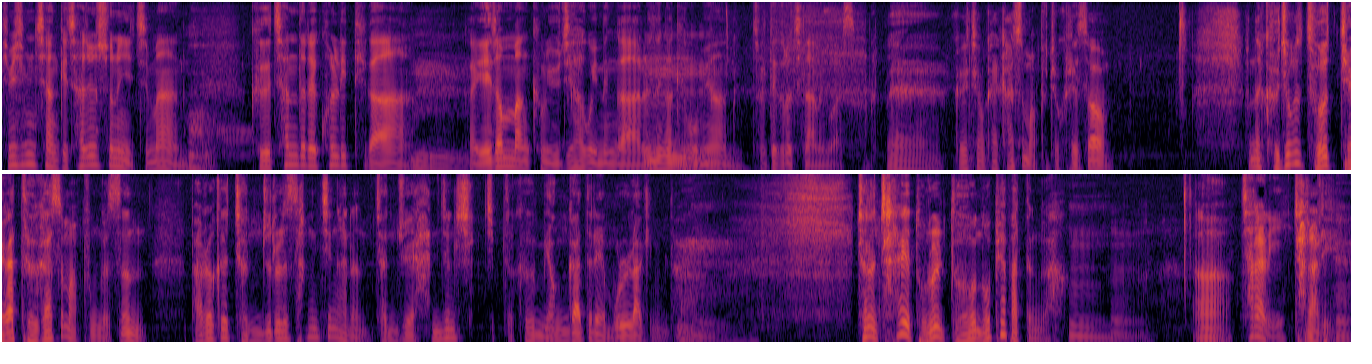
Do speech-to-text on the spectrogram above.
심심치 않게 찾을 수는 있지만 어. 그 찬들의 quality가 음. 그러니까 예전만큼 유지하고 있는가를 음. 생각해 보면 절대 그렇지는 않은 것 같습니다. 네, 그게 참 가- 가슴 아프죠. 그래서 근데 그 중에서 더 제가 더 가슴 아픈 것은 바로 그 전주를 상징하는 전주의 한정식 집들 그 명가들의 몰락입니다. 저는 차라리 돈을 더 높여봤던가. 음. 아 차라리 차라리 예.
